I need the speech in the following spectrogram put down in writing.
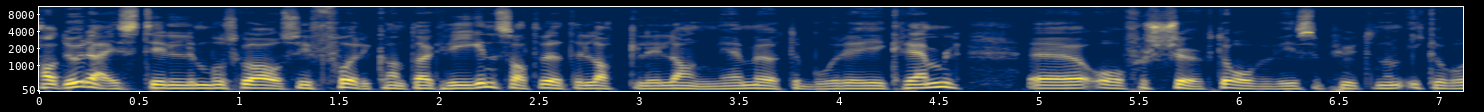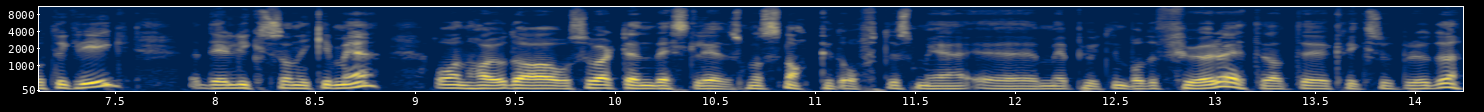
hadde jo reist til Moskva også i forkant av krigen, satt ved dette latterlig lange møtebordet i Kreml eh, og forsøkte å overbevise Putin om ikke å gå til krig. Det lyktes han ikke med. Og han har jo da også vært den vestlige leder som har snakket oftest med, eh, med Putin, både før og etter at eh, krigsutbruddet.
